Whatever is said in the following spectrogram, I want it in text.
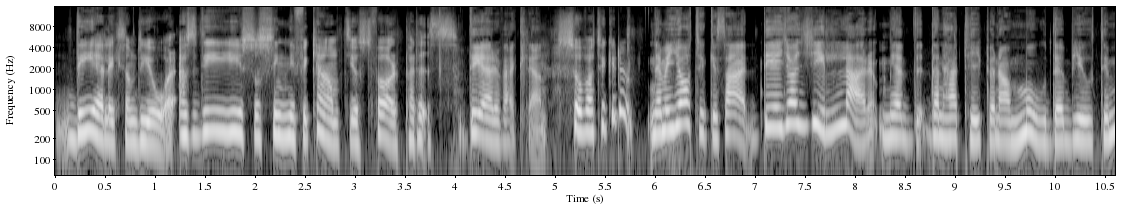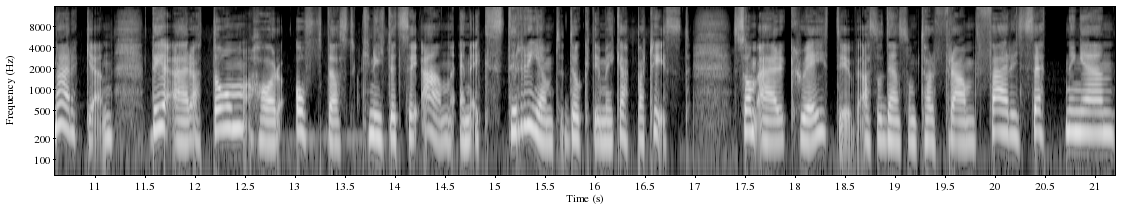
det är liksom Dior. Alltså det är ju så signifikant just för Paris. Det är det verkligen. Så vad tycker du? Nej men jag tycker så här, det jag gillar med den här typen av mode-beauty-märken det är att de har oftast knutit sig an en extremt duktig makeupartist som är creative, alltså den som tar fram färgsättningen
